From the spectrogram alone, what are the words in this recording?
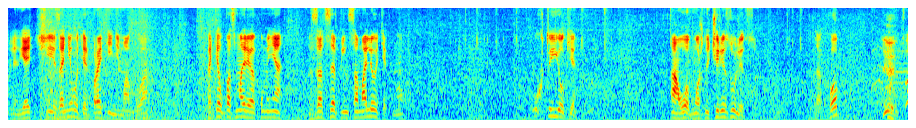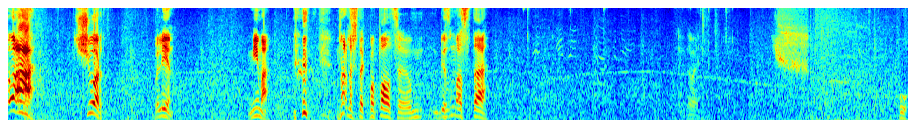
Блин, я из-за него теперь пройти не могу, а. Хотел посмотреть, как у меня зацеплен самолетик, ну. Ух ты, елки. А, вот, можно через улицу. Так, хоп. А! Черт! Блин. Мимо. Надо ж так попался без моста. Так, давай. Фух.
